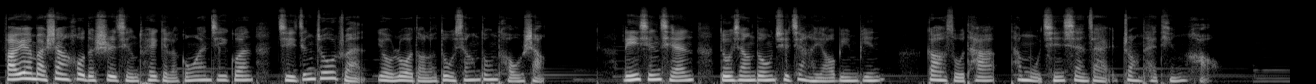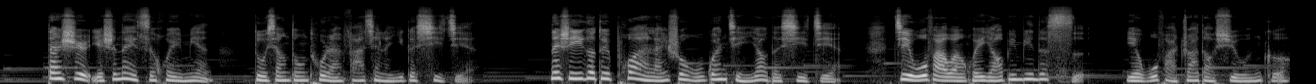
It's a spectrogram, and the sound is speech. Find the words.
法院把善后的事情推给了公安机关，几经周转，又落到了杜湘东头上。临行前，杜湘东去见了姚彬彬，告诉他他母亲现在状态挺好。但是，也是那次会面，杜湘东突然发现了一个细节。那是一个对破案来说无关紧要的细节，既无法挽回姚彬彬的死，也无法抓到许文革。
